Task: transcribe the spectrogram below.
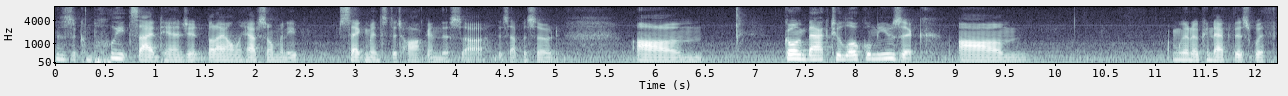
This is a complete side tangent, but I only have so many segments to talk in this uh, this episode. Um, going back to local music, um, I'm gonna connect this with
